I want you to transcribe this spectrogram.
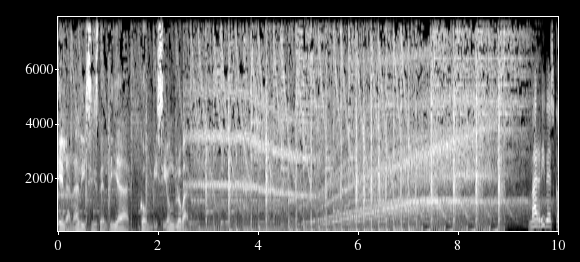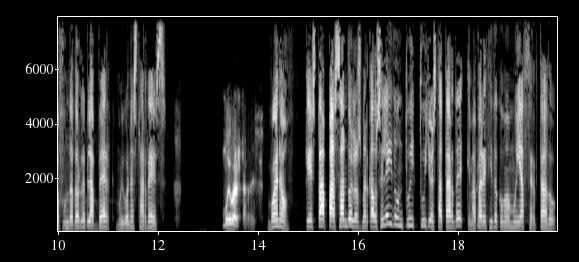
El análisis del día con visión global. Mar Rives, cofundador de Blackberg. Muy buenas tardes. Muy buenas tardes. Bueno, ¿qué está pasando en los mercados? He leído un tuit tuyo esta tarde que me ha parecido como muy acertado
